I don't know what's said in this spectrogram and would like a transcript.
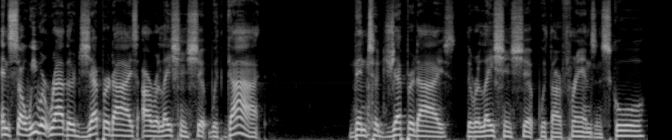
And so we would rather jeopardize our relationship with God than to jeopardize the relationship with our friends in school.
